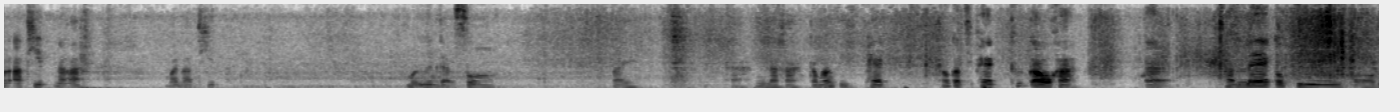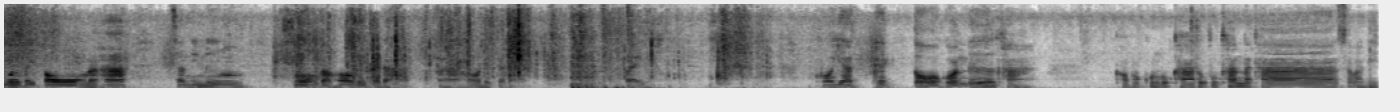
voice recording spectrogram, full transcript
วันอาทิตย์นะคะ วันอาทิตย์มืออื่นกับทรงไปค่ะนี่แหละค่ะกำลังสีแพ็คเท่ากับสีแพ็คคือเก่าค่ะอ่าชั้นแรกก็คือห่อด้วยใบตองนะคะ ชั้นที่หนึ่งซองกับห่อด้วยกระดาษอ่าห่อด้วยกระดาษไป ขอหยัดแพ็คต่อก่อนเด้อค่ะ ขอบพระคุณลูกค้าทุกๆท่านนะคะ สวัสดี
